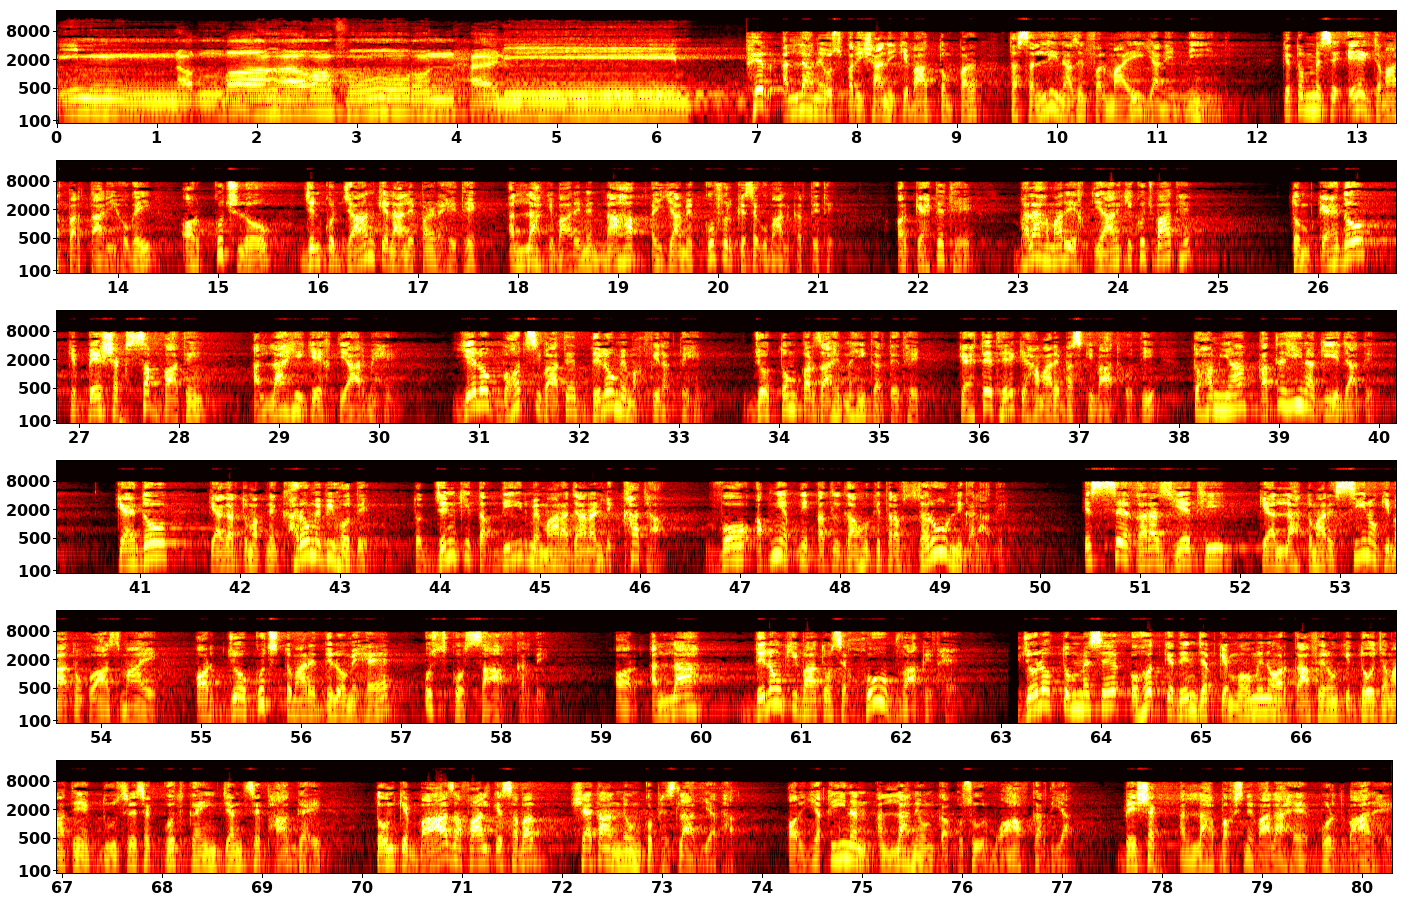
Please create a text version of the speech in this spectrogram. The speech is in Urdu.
إن الله غفور حليم پھر اللہ نے اس پریشانی کے بعد تم پر تسلی نازل فرمائی یعنی نیند، کہ تم میں سے ایک جماعت پر تاری ہو گئی اور کچھ لوگ جن کو جان کے لالے پڑ رہے تھے، اللہ کے بارے میں ناحق ایام کفر کے سے گمان کرتے تھے اور کہتے تھے، بھلا ہمارے اختیار کی کچھ بات ہے؟ تم کہہ دو کہ بے شک سب باتیں اللہ ہی کے اختیار میں ہیں۔ یہ لوگ بہت سی باتیں دلوں میں مخفی رکھتے ہیں۔ جو تم پر ظاہر نہیں کرتے تھے، کہتے تھے کہ ہمارے بس کی بات ہوتی تو ہم یہاں قتل ہی نہ کیے جاتے۔ کہہ دو کہ اگر تم اپنے گھروں میں بھی ہوتے تو جن کی تقدیر میں مارا جانا لکھا تھا، وہ اپنی اپنی قتل گاہوں کی طرف ضرور نکل آتے۔ اس سے غرض یہ تھی کہ اللہ تمہارے سینوں کی باتوں کو آزمائے اور جو کچھ تمہارے دلوں میں ہے، اس کو صاف کر دے۔ اور اللہ دلوں کی باتوں سے خوب واقف ہے۔ جو لوگ تم میں سے عہد کے دن جبکہ مومنوں اور کافروں کی دو جماعتیں ایک دوسرے سے گتھ گئیں، جنگ سے بھاگ گئے، تو ان کے بعض افعال کے سبب شیطان نے ان کو پھسلا دیا تھا۔ اور یقیناً اللہ نے ان کا قصور معاف کر دیا۔ بے شک اللہ بخشنے والا ہے، بردبار ہے۔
